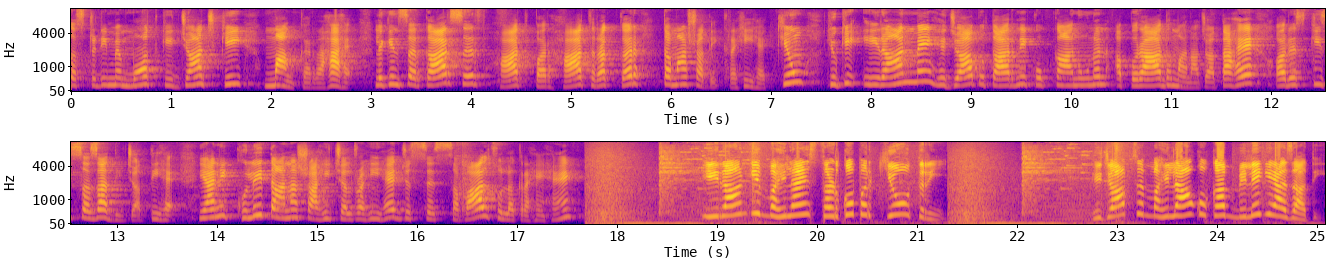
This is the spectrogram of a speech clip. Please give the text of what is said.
कस्टडी में मौत की जाँच की मांग कर रहा है। लेकिन सरकार सिर्फ़ हाथ पर हाथ रखकर तमाशा देख रही है। क्यों? क्योंकि ईरान में हिजाब उतारने को कानूनन अपराध माना जाता है और इसकी सजा दी जाती है। यानी खुली तानाशाही चल रही है, जिससे सवाल सुलग रहे हैं। ईरान की महिलाएँ सड़कों पर क्यों उतरी? हिजाब से महिलाओं को कब मिलेगी आज़ादी?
